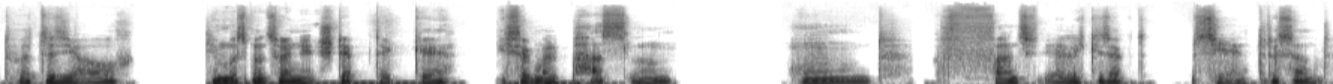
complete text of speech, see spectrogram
Du hattest ja auch. Hier muss man so eine Steppdecke ich sag mal, puzzeln und fand es ehrlich gesagt sehr interessant.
